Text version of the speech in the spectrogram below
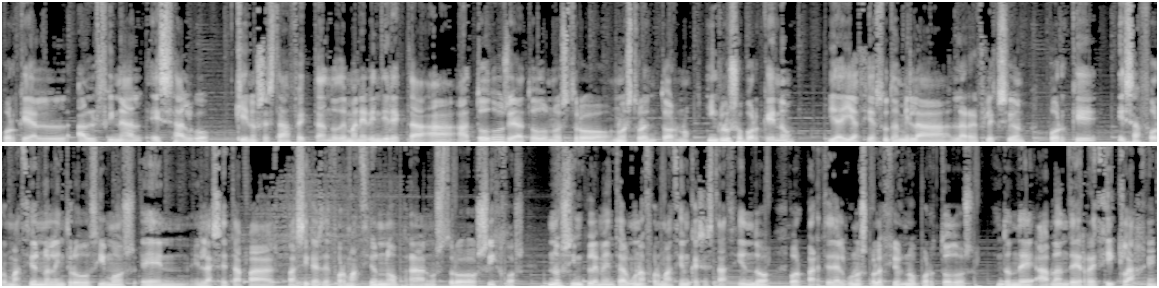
porque al, al, final es algo que nos está afectando de manera indirecta a, a, todos y a todo nuestro, nuestro entorno. Incluso, ¿por qué no? Y ahí hacías tú también la, reflexión, ¿por qué esa formación no la introducimos en, las etapas básicas de formación ¿no? para nuestros hijos? No simplemente alguna formación que se está haciendo por parte de algunos colegios, no por todos, donde hablan de reciclaje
